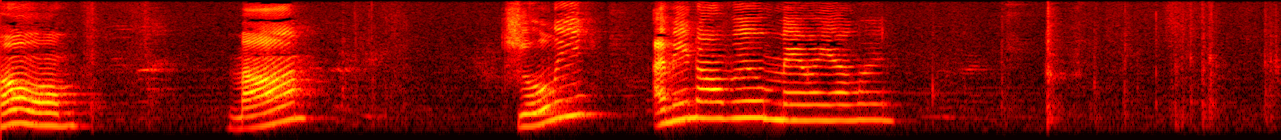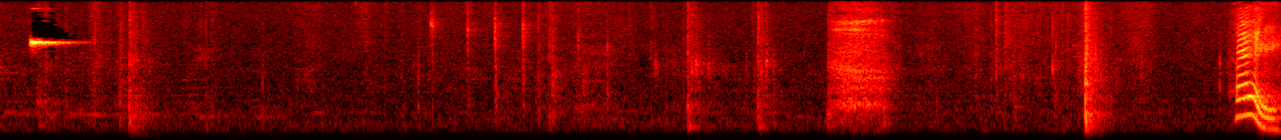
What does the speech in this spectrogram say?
home. Mom? Julie? I'm in our room, Mary Ellen. Hey.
